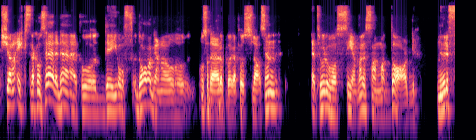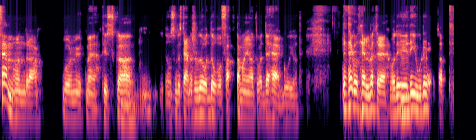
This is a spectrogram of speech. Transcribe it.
köra extra konserter där på day off-dagarna och, och sådär och börja pussla. Sen, jag tror det var senare samma dag. Nu är det 500 går de ut med, tyska, de som bestämmer. Så då, då fattar man ju att det här går ju åt, det här går åt helvete det. Och det, mm. det gjorde det. Så att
